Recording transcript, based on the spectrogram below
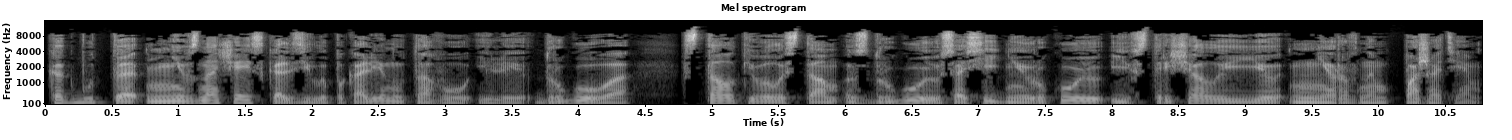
как будто невзначай скользила по колену того или другого – сталкивалась там с другую соседней рукою и встречала ее нервным пожатием.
